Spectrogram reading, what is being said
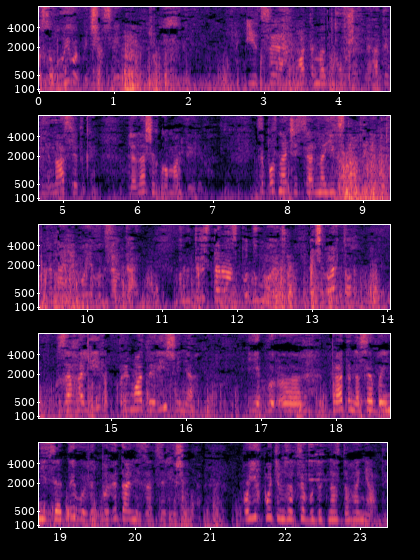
особливо під час війни. І це матиме дуже негативні наслідки для наших командирів. Це позначиться на їх ставленні до виконання бойових завдань. Вони 300 разів подумають, чи варто взагалі приймати рішення і е, брати на себе ініціативу, відповідальність за це рішення, бо їх потім за це будуть нас доганяти.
